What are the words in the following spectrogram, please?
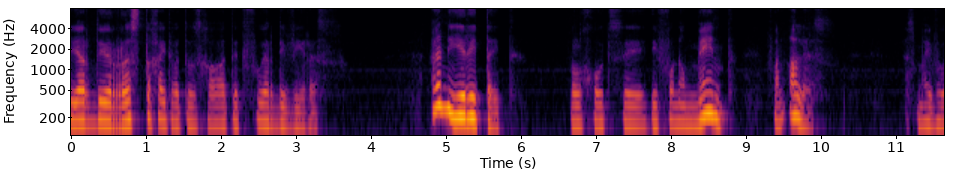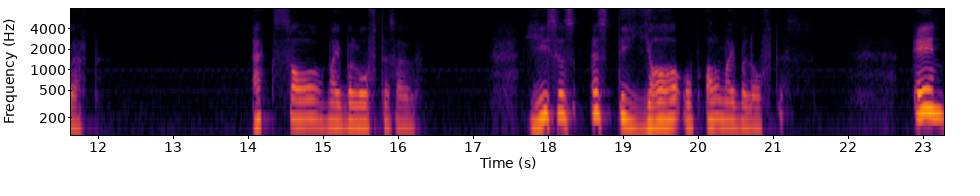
deur die rustigheid wat ons gehad het voor die virus. In hierdie tyd wil God sê die fundament van alles is my woord. Ek sal my beloftes hou. Jesus is die ja op al my beloftes. En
